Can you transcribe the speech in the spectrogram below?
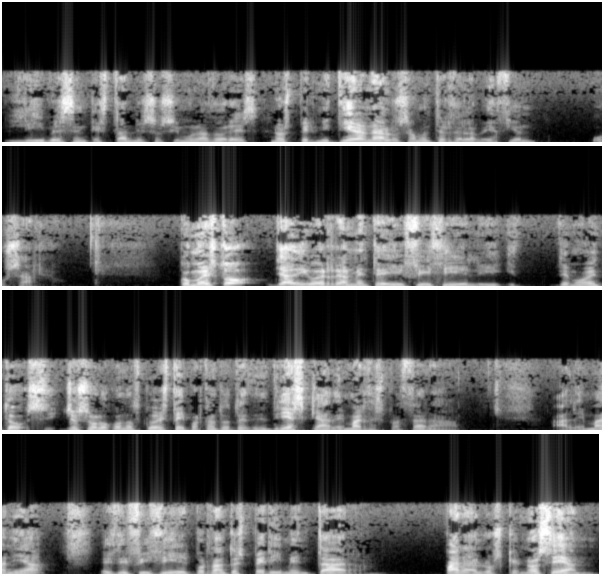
libres en que están esos simuladores, nos permitieran a los amantes de la aviación usarlo. Como esto, ya digo, es realmente difícil y de momento yo solo conozco esta y por tanto te tendrías que además desplazar a, Alemania. Es difícil, por tanto, experimentar para los que no sean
